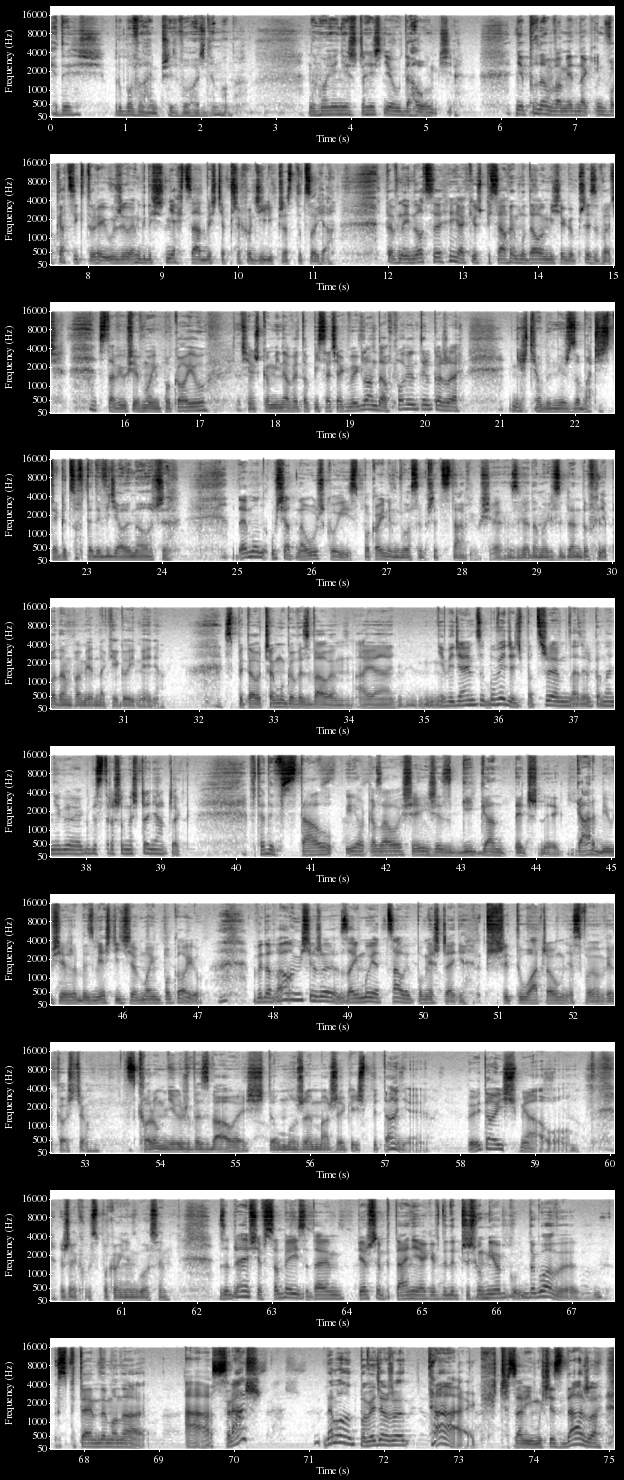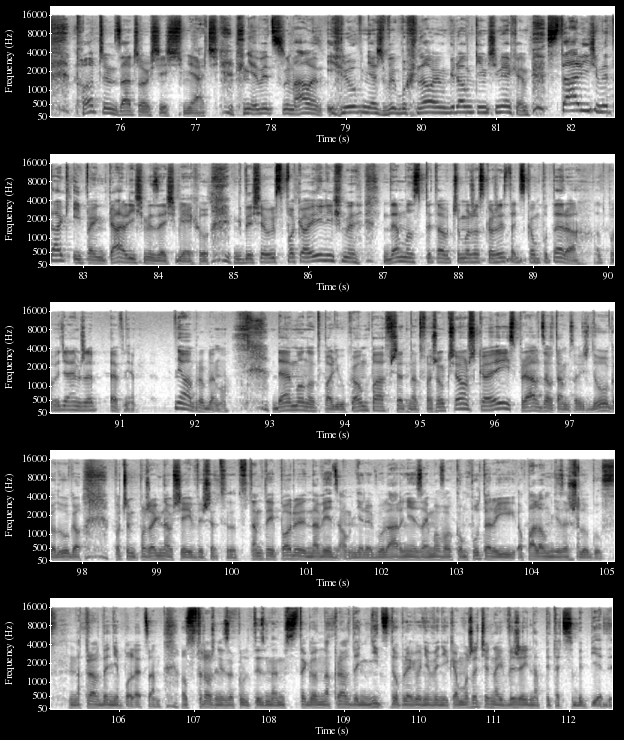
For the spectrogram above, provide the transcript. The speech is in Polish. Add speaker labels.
Speaker 1: Kiedyś próbowałem przywołać demona. Na moje nieszczęście udało mi się. Nie podam wam jednak inwokacji, której użyłem, gdyż nie chcę, abyście przechodzili przez to, co ja. Pewnej nocy, jak już pisałem, udało mi się go przyzwać. Stawił się w moim pokoju. Ciężko mi nawet opisać, jak wyglądał. Powiem tylko, że nie chciałbym już zobaczyć tego, co wtedy widziały me oczy. Demon usiadł na łóżku i spokojnym głosem przedstawił się. Z wiadomych względów nie podam wam jednak jego imienia. Spytał, czemu go wezwałem, a ja nie wiedziałem, co powiedzieć. Patrzyłem na, tylko na niego jak wystraszony szczeniaczek. Wtedy wstał i okazało się, iż jest gigantyczny. Garbił się, żeby zmieścić się w moim pokoju. Wydawało mi się, że zajmuje całe pomieszczenie. Przytłaczał mnie swoją wielkością. Skoro mnie już wezwałeś, to może masz jakieś pytanie? Pytaj śmiało, rzekł spokojnym głosem. Zebrałem się w sobie i zadałem pierwsze pytanie, jakie wtedy przyszło mi do głowy. Spytałem demona, a srasz? Demon odpowiedział, że tak, czasami mu się zdarza, po czym zaczął się śmiać. Nie wytrzymałem i również wybuchnąłem gromkim śmiechem. Staliśmy tak i pękaliśmy ze śmiechu. Gdy się uspokoiliśmy, demon spytał, czy może skorzystać z komputera. Odpowiedziałem, że pewnie. Nie ma problemu. Demon odpalił kompa, wszedł na twarzą książkę i sprawdzał tam coś długo, długo, po czym pożegnał się i wyszedł. Od tamtej pory nawiedzał mnie regularnie, zajmował komputer i opalał mnie ze szlugów. Naprawdę nie polecam. Ostrożnie z okultyzmem, z tego naprawdę nic dobrego nie wynika. Możecie najwyżej napytać sobie biedy.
